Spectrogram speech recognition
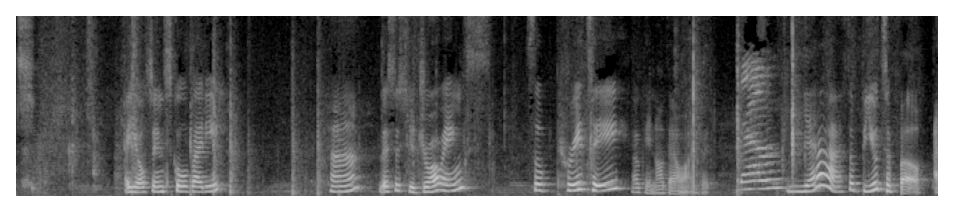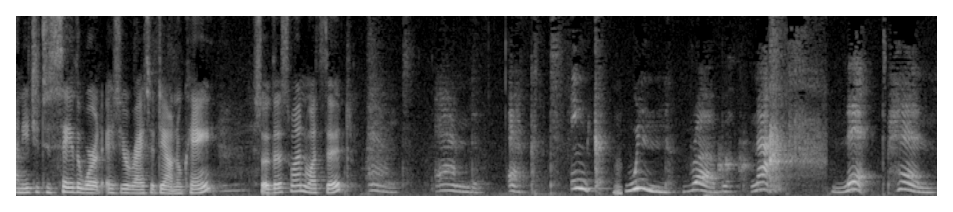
T. Are you also in school, buddy? Huh? This is your drawings. So pretty. Okay, not that one, but No. yeah, so beautiful. I need you to say the word as you write it down, okay? So this one, what's it? And. And. Act. Ink. Win. Rub. Nap. Net. Pen.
